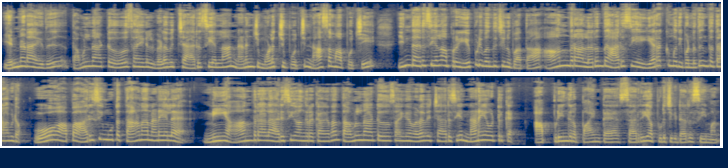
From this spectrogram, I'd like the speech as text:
என்னடா இது? தமிழ்நாட்டு விவசாயிகள் விளைவிச்ச அரிசியெல்லாம் நனைஞ்சு முளைச்சு போச்சு நாசமா போச்சு. இந்த அரிசியெல்லாம் அப்புறம் எப்படி வந்துச்சுன்னு பார்த்தா ஆந்திரால இருந்து அரிசியை இறக்குமதி பண்ணுது இந்த திராவிடம். ஓ அப்ப அரிசி மூட்டை தானா நனையல? நீ ஆந்திரால அரிசி வாங்குறதுக்காக தான் தமிழ்நாட்டு விவசாயிகள் விளைவிச்ச அரிசியை நனைய விட்டுருக்க. அப்படிங்கிற பாயிண்ட்டை சரியா புடிச்சுக்கிட்டாரு சீமான்.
